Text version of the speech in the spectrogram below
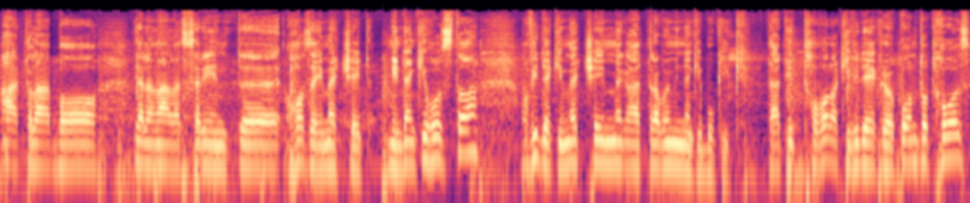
Általában jelenállás szerint e, a hazai meccseit mindenki hozta, a vidéki meccsein meg általában mindenki bukik. Tehát itt, ha valaki vidékről pontot hoz,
